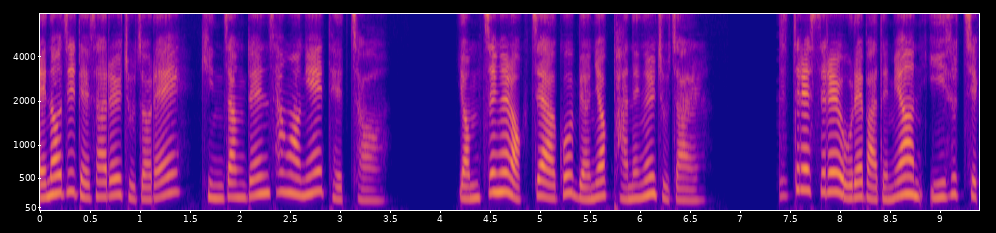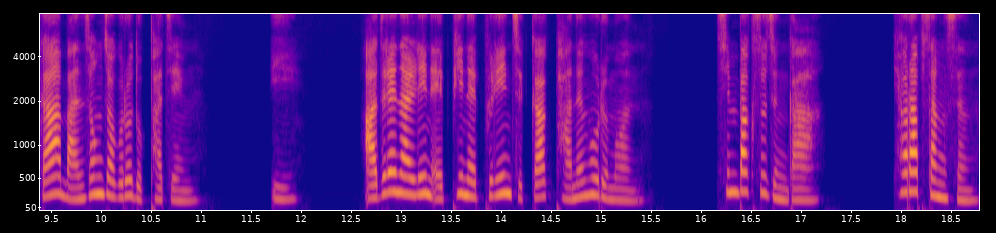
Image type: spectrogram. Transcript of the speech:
에너지 대사를 조절해 긴장된 상황에 대처. 염증을 억제하고 면역 반응을 조절. 스트레스를 오래 받으면 이 수치가 만성적으로 높아짐. 2. 아드레날린 에피네프린 즉각 반응 호르몬. 심박수 증가. 혈압 상승,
